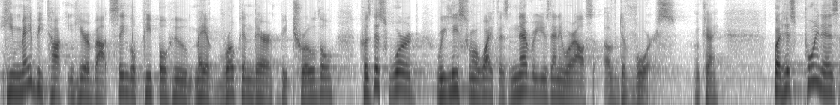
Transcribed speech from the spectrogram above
he may be talking here about single people who may have broken their betrothal, because this word released from a wife is never used anywhere else of divorce, okay? But his point is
